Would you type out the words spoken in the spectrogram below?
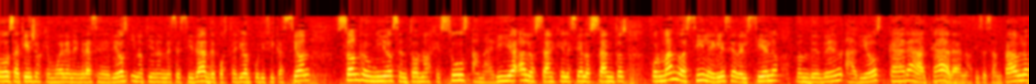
Todos aquellos que mueren en gracia de Dios y no tienen necesidad de posterior purificación son reunidos en torno a Jesús, a María, a los ángeles y a los santos, formando así la iglesia del cielo donde ven a Dios cara a cara, nos dice San Pablo,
